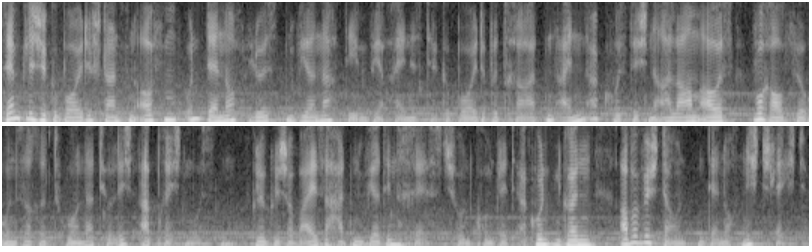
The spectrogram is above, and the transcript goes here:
Sämtliche Gebäude standen offen und dennoch lösten wir, nachdem wir eines der Gebäude betraten, einen akustischen Alarm aus, worauf wir unsere Tour natürlich abbrechen mussten. Glücklicherweise hatten wir den Rest schon komplett erkunden können, aber wir staunten dennoch nicht schlecht.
